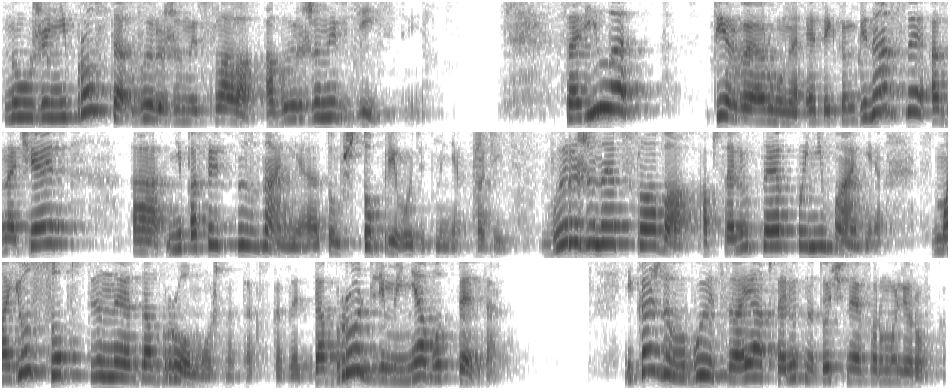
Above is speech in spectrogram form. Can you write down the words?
но уже не просто выраженный в словах, а выраженный в действии. Савила, первая руна этой комбинации означает непосредственно знание о том, что приводит меня к победе, выраженное в словах, абсолютное понимание, мое собственное добро, можно так сказать, добро для меня вот это. И каждого будет своя абсолютно точная формулировка.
